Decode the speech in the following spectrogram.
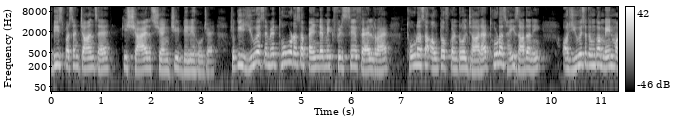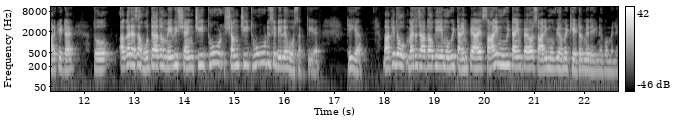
बीस परसेंट चांस है कि शायद शेंगची डिले हो जाए। क्योंकि यूएसए में थोड़ा सा पेंडेमिक फिर से फैल रहा है थोड़ा सा आउट ऑफ़ कंट्रोल जा रहा है थोड़ा सा ही ज़्यादा नहीं। और यूएसए तो उनका मेन मार्केट है तो अगर ऐसा होता है तो मे बी शेंगची थोड़ शंगची थोड़ी सी डिले हो सकती है। ठीक है? बाकी तो मैं तो चाहता हूँ कि ये मूवी टाइम पे आए सारी मूवी टाइम पे आए और सारी मूवी हमें थिएटर में देखने को मिले।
